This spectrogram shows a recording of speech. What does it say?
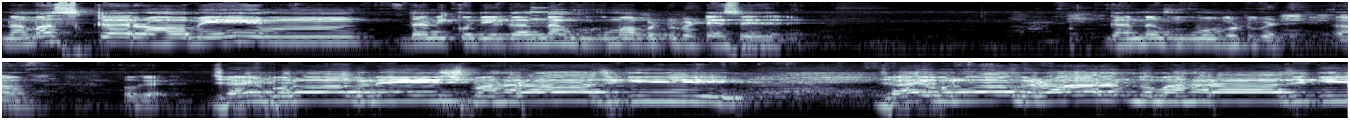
నమస్కరోమి దానికి కొద్దిగా గంధం కుంకుమ బొట్టు పెట్టేసేది గంధం కుంకుమ బొట్టు పెట్టి ఓకే। జై బలో గణేష్ మహారాజ్ కి జై బలో గణానంద్ మహారాజుకి.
